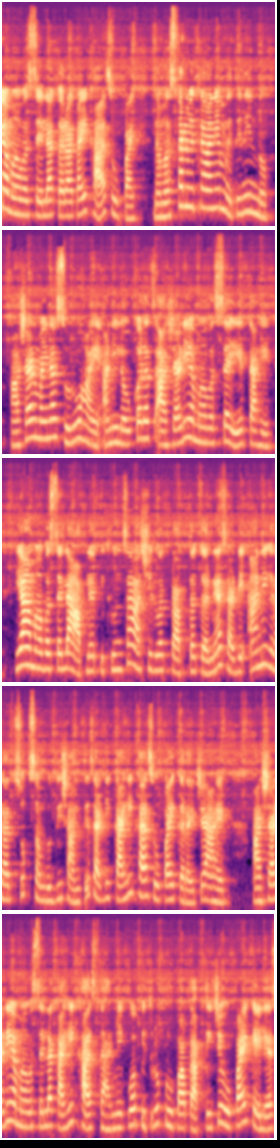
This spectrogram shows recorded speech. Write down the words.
अमावस्येला करा काही खास उपाय. नमस्कार मित्र आणि मैत्रिणींनो आषाढ महिना सुरू आहे आणि लवकरच आषाढी अमावस्या येत आहे. या अमावस्येला आपल्या पितृंचा आशीर्वाद प्राप्त करण्यासाठी आणि घरात सुख समृद्धी शांतीसाठी काही खास उपाय करायचे आहेत. आषाढी अमावस्येला काही खास धार्मिक व पितृकृपा प्राप्तीचे उपाय केल्यास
